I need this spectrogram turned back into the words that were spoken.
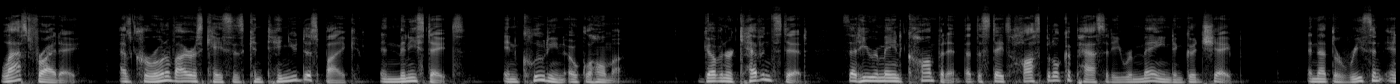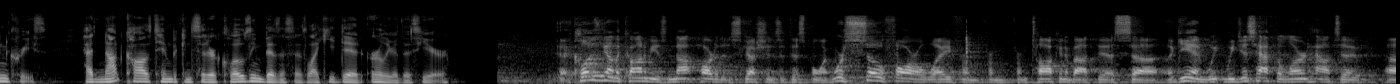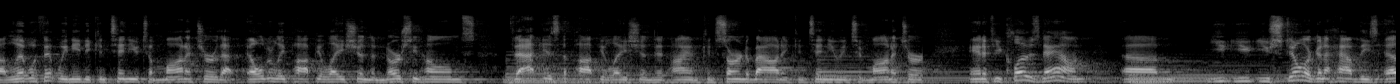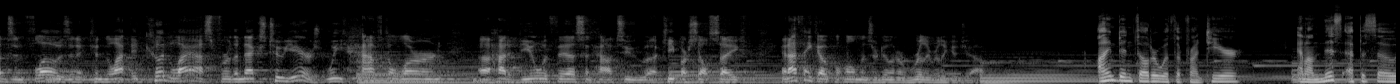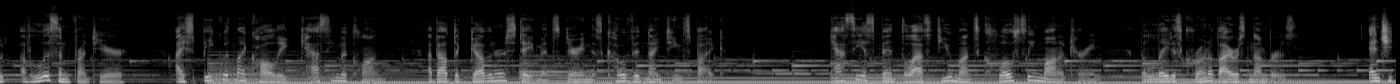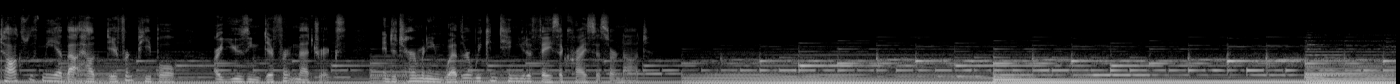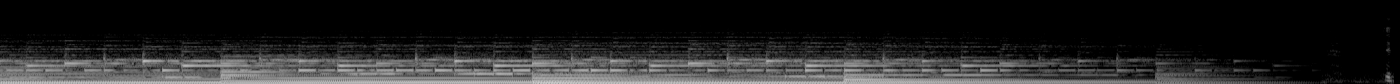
Last Friday, as coronavirus cases continued to spike in many states, including Oklahoma, Governor Kevin Stitt said he remained confident that the state's hospital capacity remained in good shape and that the recent increase had not caused him to consider closing businesses like he did earlier this year. Uh, closing down the economy is not part of the discussions at this point. We're so far away from, from, from talking about this. Uh, again, we, we just have to learn how to uh, live with it. We need to continue to monitor that elderly population, the nursing homes. That is the population that I am concerned about and continuing to monitor. And if you close down, um, you, you, you still are going to have these ebbs and flows, and it, can la- it could last for the next two years. We have to learn uh, how to deal with this and how to uh, keep ourselves safe. And I think Oklahomans are doing a really, really good job. I'm Ben Felder with The Frontier, and on this episode of Listen Frontier, I speak with my colleague Kassie McClung about the governor's statements during this COVID 19 spike. Kassie has spent the last few months closely monitoring the latest coronavirus numbers and she talks with me about how different people are using different metrics in determining whether we continue to face a crisis or not.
